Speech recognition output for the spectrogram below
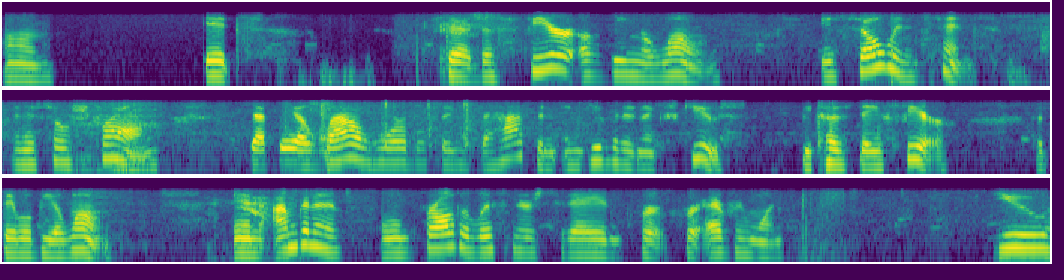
Um it's the the fear of being alone is so intense and is so strong that they allow horrible things to happen and give it an excuse because they fear that they will be alone. And I'm going to, for all the listeners today and for, for everyone, you,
